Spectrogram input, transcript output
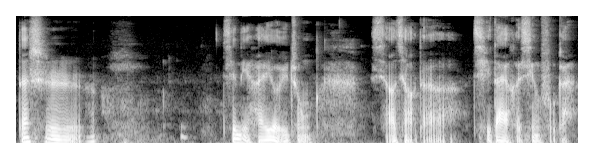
但是心里还有一种小小的期待和幸福感。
